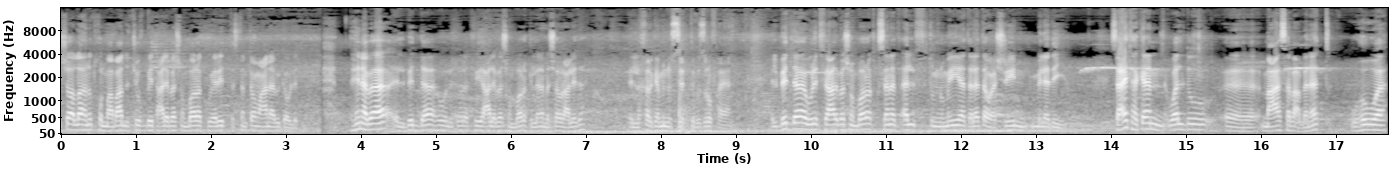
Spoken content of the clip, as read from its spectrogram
إن شاء الله هندخل مع بعض نشوف بيت علي باشا مبارك ويا ريت تستمتعوا معانا بجولتنا. هنا بقى البيت ده هو اللي اتولد فيه علي باشا مبارك اللي أنا بشاور عليه ده اللي خارجة منه الست بظروفها يعني. البيت ده ولد فيه علي باشا مبارك سنة 1823 ميلادية. ساعتها كان والده آه، معاه سبع بنات وهو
